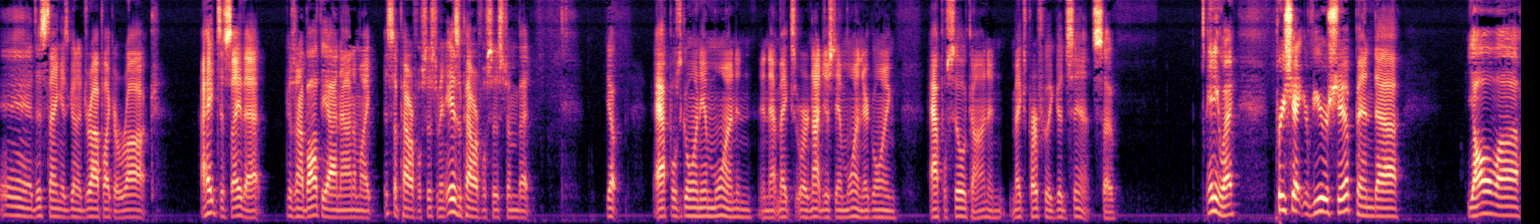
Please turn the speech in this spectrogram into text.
Eh, this thing is gonna drop like a rock. I hate to say that because when I bought the i9, I'm like, it's a powerful system. It is a powerful system, but yep, Apple's going M1, and and that makes or not just M1, they're going Apple Silicon, and makes perfectly good sense. So anyway, appreciate your viewership and uh, y'all uh,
